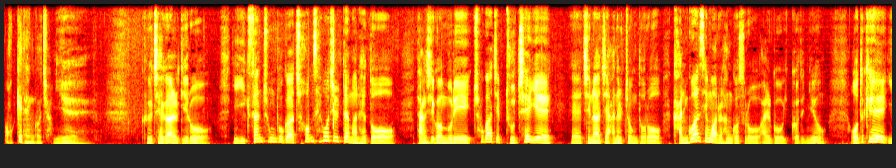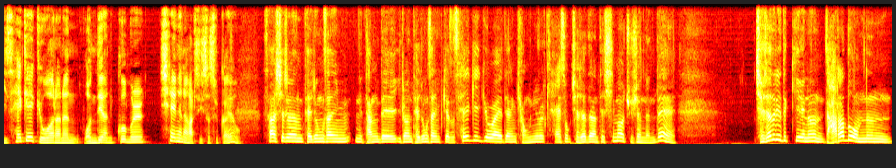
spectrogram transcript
얻게 된 거죠. 예. 그 제가 알기로 이 익산 총부가 처음 세워질 때만 해도 당시 건물이 초가집 두 채에 에, 지나지 않을 정도로 간고한 생활을 한 것으로 알고 있거든요. 어떻게 이 세계 교화라는 원대한 꿈을 실행해 나갈 수 있었을까요? 사실은 대종사님 당대 이런 대종사님께서 세계 교화에 대한 경륜을 계속 제자들한테 심어 주셨는데 제자들이 듣기에는 나라도 없는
